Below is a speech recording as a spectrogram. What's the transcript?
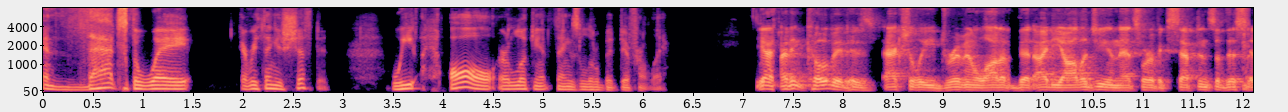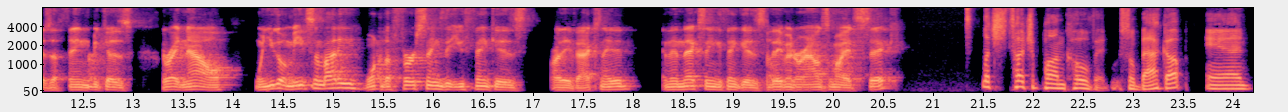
And that's the way everything has shifted. We all are looking at things a little bit differently. Yeah, I think COVID has actually driven a lot of that ideology and that sort of acceptance of this as a thing because right now, when you go meet somebody, one of the first things that you think is, are they vaccinated? And the next thing you think is, they've been around somebody that's sick. Let's touch upon COVID. So back up and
